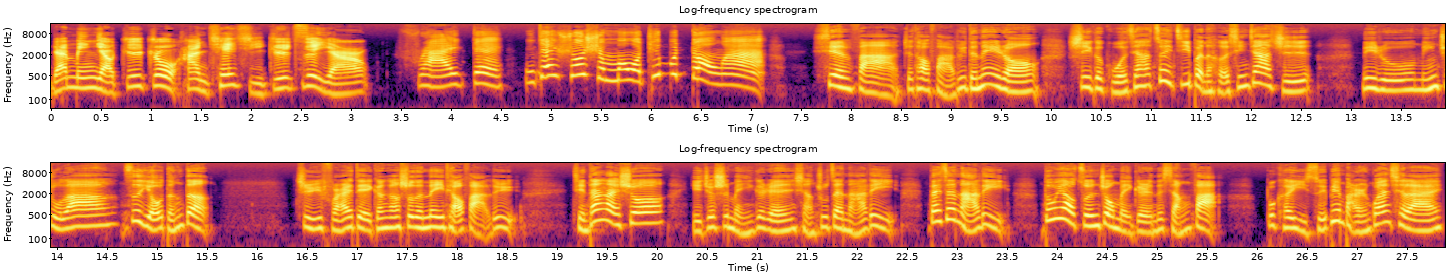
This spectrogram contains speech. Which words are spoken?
人民有居住和迁徙之自由。Friday，你在说什么？我听不懂啊！宪法这套法律的内容是一个国家最基本的核心价值，例如民主啦、自由等等。至于 Friday 刚刚说的那一条法律，简单来说，也就是每一个人想住在哪里、待在哪里，都要尊重每个人的想法，不可以随便把人关起来，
